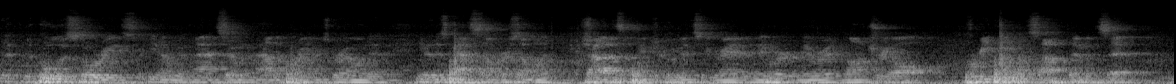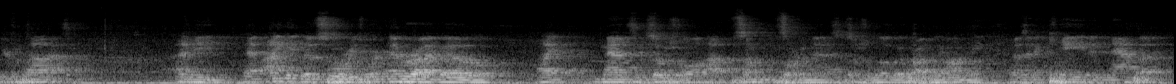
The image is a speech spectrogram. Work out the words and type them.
the, the coolest stories, you know, with Madso and how the brand's grown. And, you know, this past summer, someone shot us a picture from Instagram and they were, they were in Montreal. Three people stopped them and said, you're from Tallahassee? I mean, I get those stories wherever I go. I, Madison Social, I'll have some sort of Madison Social logo probably on me. I was in a cave in Napa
